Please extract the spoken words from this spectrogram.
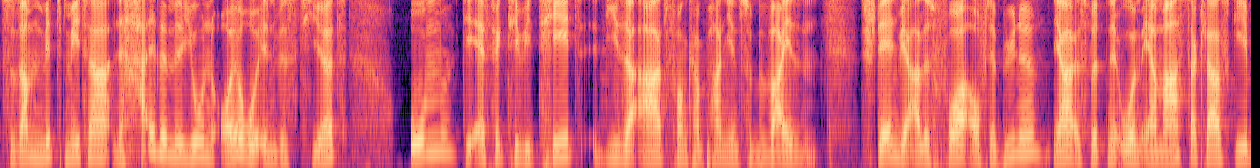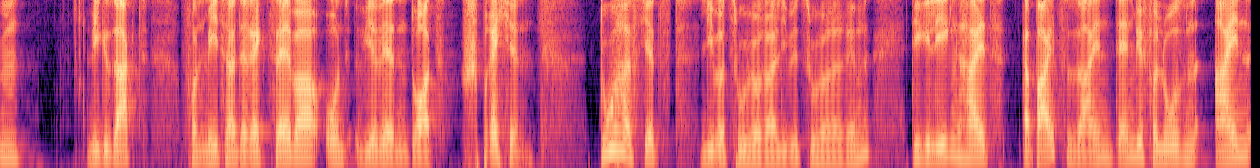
zusammen mit Meta eine halbe Million Euro investiert, um die Effektivität dieser Art von Kampagnen zu beweisen. Stellen wir alles vor auf der Bühne, ja, es wird eine OMR Masterclass geben, wie gesagt, von Meta direkt selber und wir werden dort sprechen. Du hast jetzt, lieber Zuhörer, liebe Zuhörerin, die Gelegenheit dabei zu sein, denn wir verlosen ein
